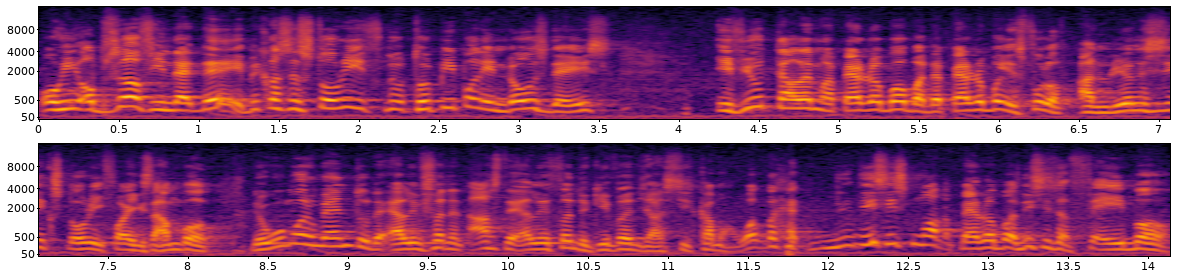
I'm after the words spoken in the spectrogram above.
or he observed in that day. Because the story to, to people in those days, if you tell them a parable, but the parable is full of unrealistic story, for example, the woman went to the elephant and asked the elephant to give her justice. Come on, what, what, this is not a parable, this is a fable.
